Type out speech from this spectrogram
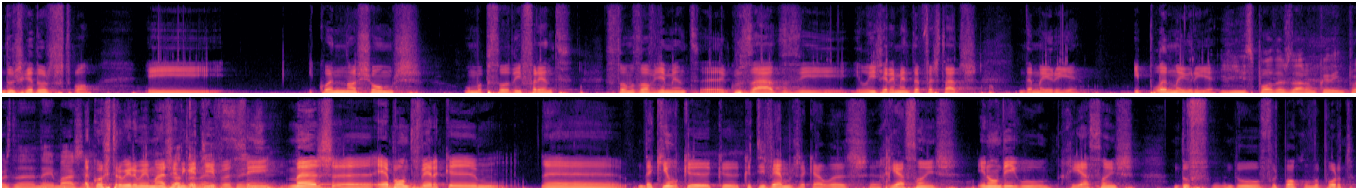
dos jogadores de futebol. E, e quando nós somos uma pessoa diferente, somos obviamente eh, gozados e, e ligeiramente afastados da maioria e pela maioria. E isso pode ajudar um bocadinho depois na, na imagem. A construir uma imagem Exatamente, negativa, sim, sim. sim. Mas eh, é bom de ver que eh, daquilo que, que- que tivemos, aquelas reações, e não digo reações do, do Futebol Clube do Porto,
